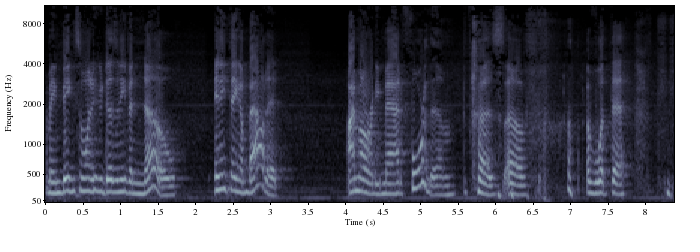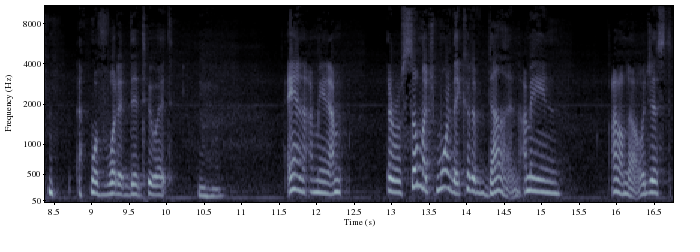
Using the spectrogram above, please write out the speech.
I mean, being someone who doesn't even know anything about it, I'm already mad for them because of of what the of what it did to it. Mm-hmm. And I mean, I'm there was so much more they could have done. I mean, I don't know. It just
